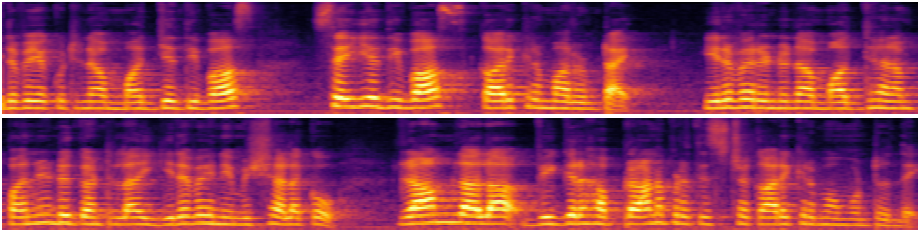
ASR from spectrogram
ఇరవై ఒకటిన మధ్య దివాస్ శయ్య దివాస్ కార్యక్రమాలుంటాయి. ఇరవై రెండున మధ్యాహ్నం పన్నెండు గంటల ఇరవై నిమిషాలకు రామ్లాలా విగ్రహ ప్రాణప్రతిష్ఠ కార్యక్రమం ఉంటుంది.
